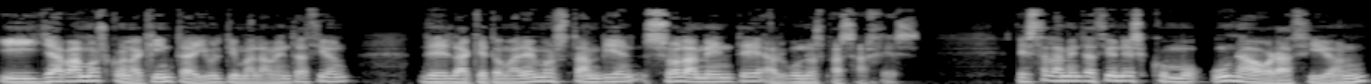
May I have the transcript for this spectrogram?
Y ya vamos con la quinta y última lamentación, de la que tomaremos también solamente algunos pasajes. Esta lamentación es como una oración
